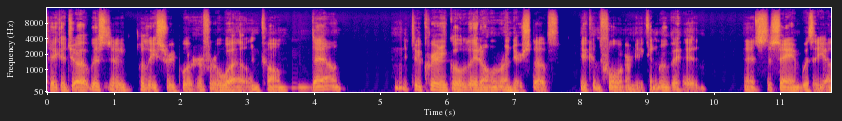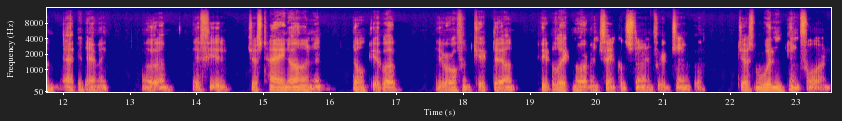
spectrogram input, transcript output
take a job as a police reporter for a while and calm down? You're too critical, they don't run your stuff. You can form, you can move ahead. And it's the same with a young academic. Uh, if you just hang on and don't give up, you're often kicked out. People like Norman Finkelstein, for example, just wouldn't conform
